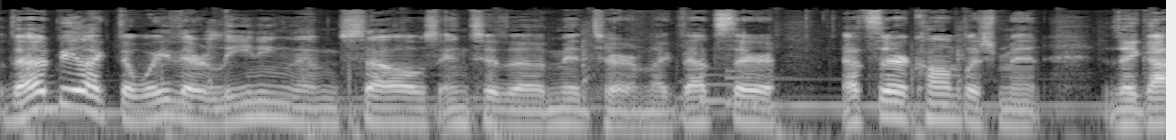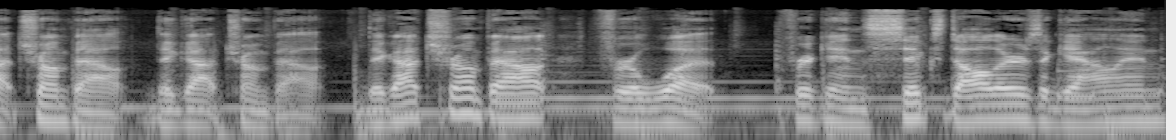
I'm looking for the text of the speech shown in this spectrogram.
that would be like the way they're leading themselves into the midterm. Like that's their that's their accomplishment. They got trump out. They got trump out. They got trump out for what? Freaking six dollars a gallon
